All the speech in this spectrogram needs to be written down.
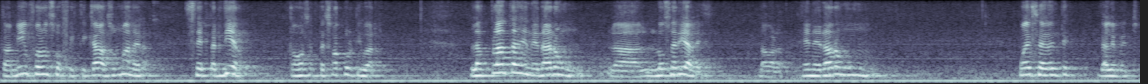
también fueron sofisticadas a su manera, se perdieron cuando se empezó a cultivar. Las plantas generaron, los cereales, la verdad, generaron un, un excedente de alimentos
